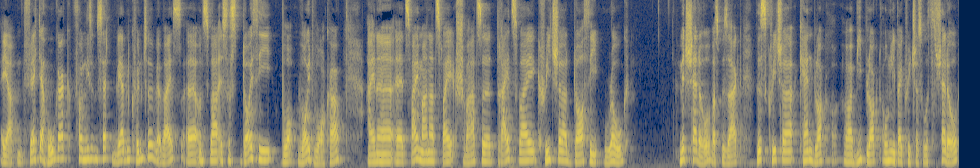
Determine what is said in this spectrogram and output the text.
äh, ja, vielleicht der Hogak von diesem Set werden könnte, wer weiß. Äh, und zwar ist es Dorothy Voidwalker. Eine äh, 2 Mana, 2 schwarze, 3-2 Creature Dorothy Rogue mit Shadow, was besagt, this creature can block or be blocked only by creatures with Shadow.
